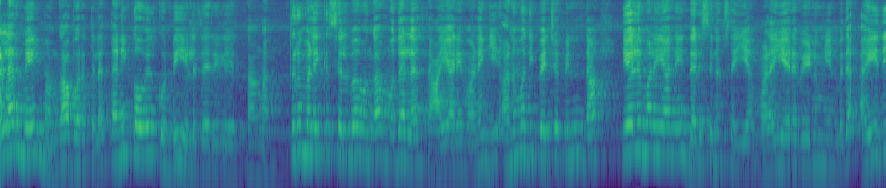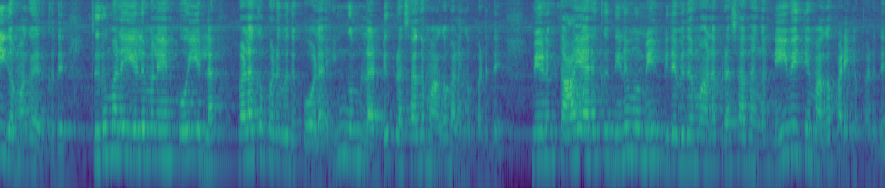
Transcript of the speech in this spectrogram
அலர்மேல் மங்காபுரத்துல தனி கோவில் கொண்டு எழுதறில் இருக்காங்க. திருமலைக்கு செல்பவங்க முதல்ல தாயாரை வணங்கி அனுமதி பெற்ற பின் தான் ஏழுமலையானை தரிசனம் செய்ய மலை ஏற வேண்டும் என்பது ஐதீகமாக இருக்குது. திருமலை ஏழுமலையான் கோயில்ல வழங்கப்படுவது போல இங்கும் லட்டு பிரசாதமாக வழங்கப்படுது. மேலும் தாயாருக்கு தினமுமே விதவிதமான பிரசாதங்கள் நெய்வேத்தியமாக படைக்கப்படுது.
